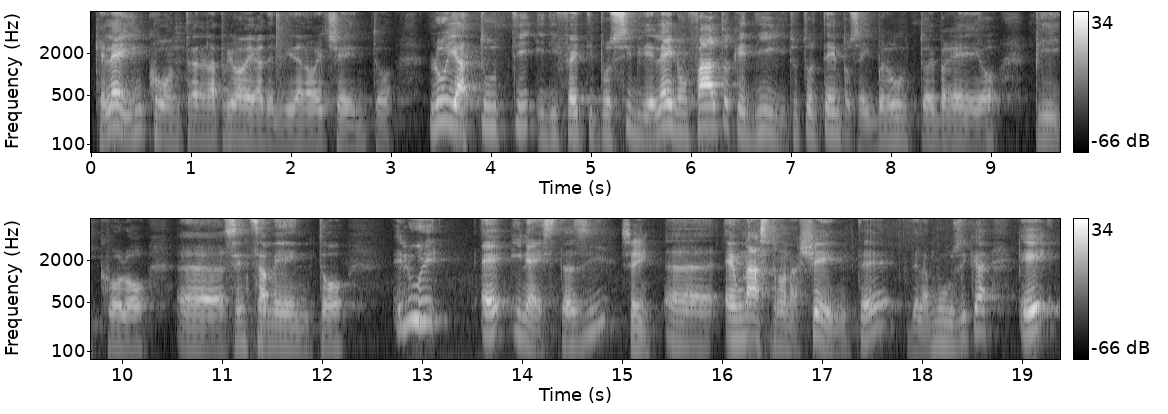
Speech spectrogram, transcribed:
che lei incontra nella primavera del 1900. Lui ha tutti i difetti possibili e lei non fa altro che dirgli tutto il tempo sei brutto, ebreo, piccolo, eh, senza mento. E lui è in estasi Sì. eh, è un astro nascente della musica e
